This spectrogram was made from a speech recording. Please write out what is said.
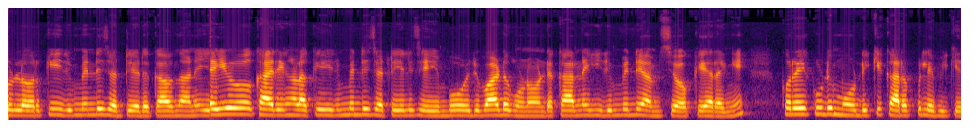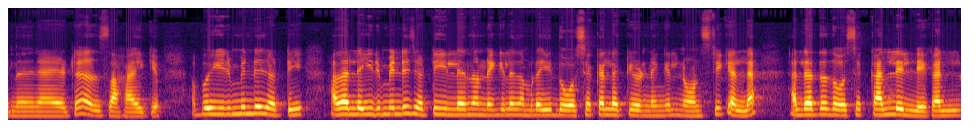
ഉള്ളവർക്ക് ഇരുമ്പിന്റെ ചട്ടി എടുക്കാവുന്നതാണ്. ഈ കാര്യങ്ങളൊക്കെ ഇരുമ്പിന്റെ ചട്ടിയിൽ ചെയ്യുമ്പോൾ ഒരുപാട് ഗുണമുണ്ട്. കാരണം ഇരുമ്പിന്റെ അംശമൊക്കെ ഇറങ്ങി കുറേ കൂടി മുടിക്ക് കറുപ്പ് ലഭിക്കുന്നതിനായിട്ട് അത് സഹായിക്കും. അപ്പോൾ ഇരുമ്പിന്റെ ചട്ടി അതല്ല ഇരുമ്പിന്റെ ചട്ടി ഇല്ലെന്നുണ്ടെങ്കിൽ നമ്മുടെ ഈ ദോശക്കല്ലൊക്കെ ഉണ്ടെങ്കിൽ നോൺ സ്റ്റിക്ക് അല്ല. അല്ലാത്ത ദോശക്കല്ലില്ലേ കല്ല്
